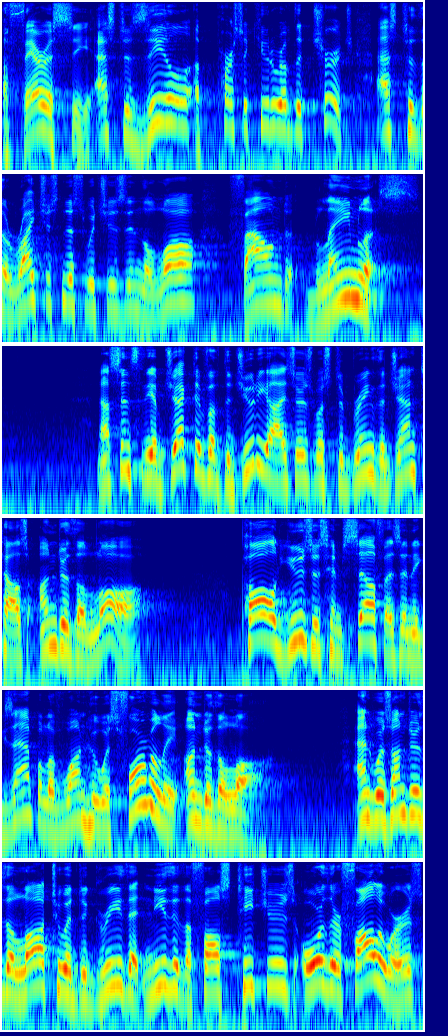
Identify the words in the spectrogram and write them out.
a Pharisee, as to zeal, a persecutor of the church, as to the righteousness which is in the law, found blameless. Now since the objective of the Judaizers was to bring the Gentiles under the law, Paul uses himself as an example of one who was formerly under the law and was under the law to a degree that neither the false teachers or their followers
